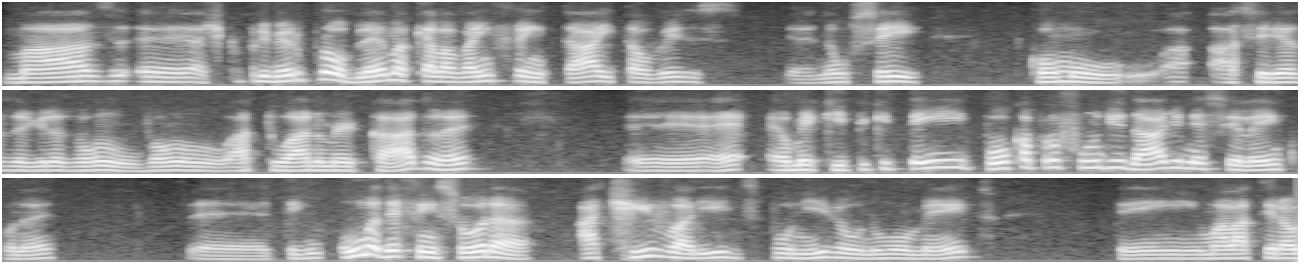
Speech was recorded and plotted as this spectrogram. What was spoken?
Mas é, acho que o primeiro problema que ela vai enfrentar, e talvez, é, não sei como as Sereias da Vilas vão, vão atuar no mercado, né? É, é, é uma equipe que tem pouca profundidade nesse elenco, né? É, tem uma defensora ativa ali, disponível no momento. Tem uma lateral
